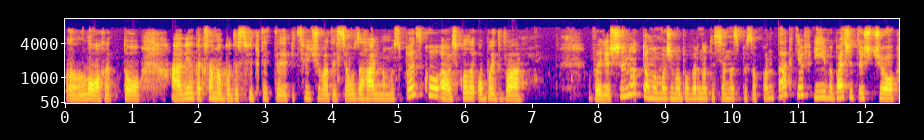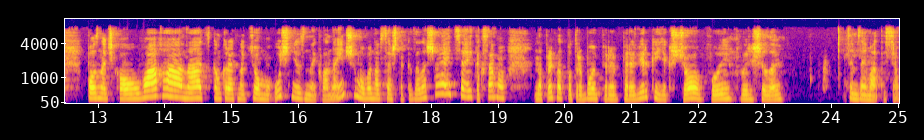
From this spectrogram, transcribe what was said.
логи, то він так само буде світити, підсвічуватися у загальному списку. А ось коли обидва вирішено, то ми можемо повернутися на список контактів, і ви бачите, що позначка увага на конкретно цьому учні зникла. На іншому вона все ж таки залишається, і так само, наприклад, потребує перевірки, якщо ви вирішили цим займатися.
